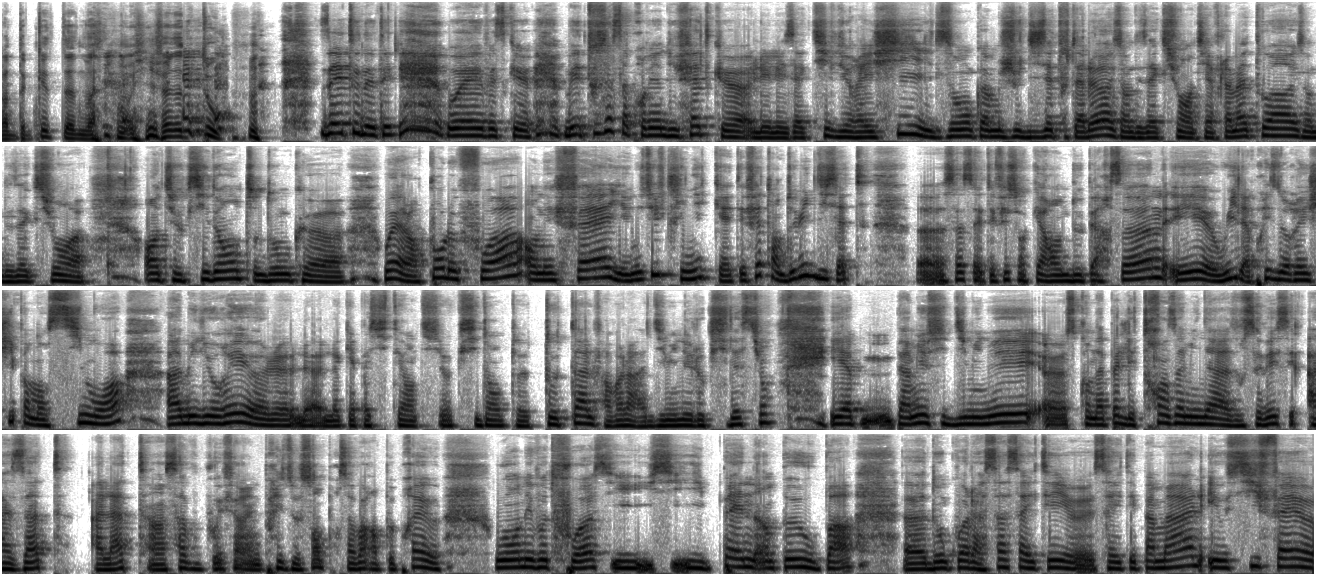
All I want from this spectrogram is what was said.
je note tout. Vous avez tout noté Ouais, parce que. Mais tout ça, ça provient du fait que les, actifs du Reishi, ils ont, comme je vous disais tout à l'heure, ils ont des actions anti-inflammatoires, ils ont des actions euh, antioxydantes. Donc, euh, ouais, alors pour le foie, en effet, il y a une étude clinique qui a été faite en 2017. Euh, ça, ça a été fait sur 42 personnes. Et oui, la prise de Reishi pendant 6 mois a amélioré la, capacité antioxydante totale, enfin voilà, a diminué l'oxydation et a permis aussi de diminuer ce qu'on appelle les transaminases. Vous savez, c'est ASAT, à latte. Hein. ça, vous pouvez faire une prise de sang pour savoir à peu près euh, où en est votre foie, s'il si, peine un peu ou pas. Euh, donc voilà, ça, ça a été, euh, ça a pas mal et aussi fait,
